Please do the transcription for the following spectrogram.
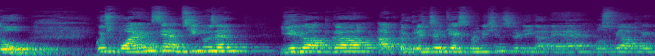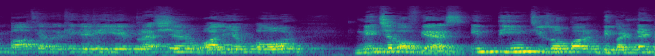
तो कुछ पॉइंट्स हैं एमसीक्यूज हैं। ये जो आपका, आप टेम्परेचर की एक्सप्लेनेशन स्टडी कर रहे हैं, उसमें आप एक बात याद रखेंगे कि ये प्रेशर वॉल्यूम और नेचर ऑफ़ गैस, इन तीन चीज़ों पर डिपेंडेंट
